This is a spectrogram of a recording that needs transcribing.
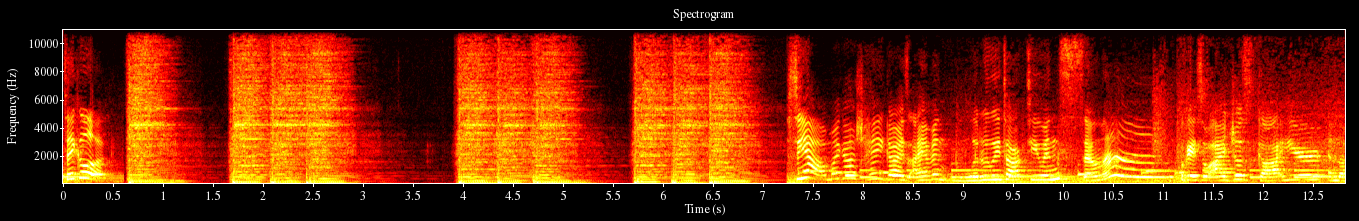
Take a look. So yeah, oh my gosh, hey guys, I haven't literally talked to you in so long. Okay, so I just got here and the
